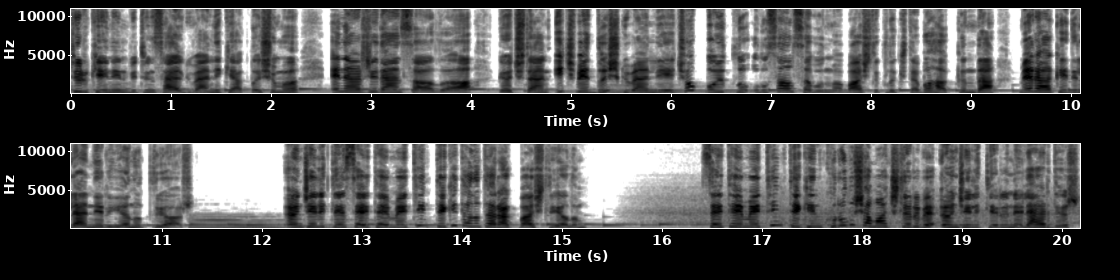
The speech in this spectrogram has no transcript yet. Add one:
Türkiye'nin bütünsel güvenlik yaklaşımı, enerjiden sağlığa, göçten iç ve dış güvenliğe çok boyutlu ulusal savunma başlıklı kitabı hakkında merak edilenleri yanıtlıyor. Öncelikle STM Think Tek'i tanıtarak başlayalım. STM Think Tek'in kuruluş amaçları ve öncelikleri nelerdir?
